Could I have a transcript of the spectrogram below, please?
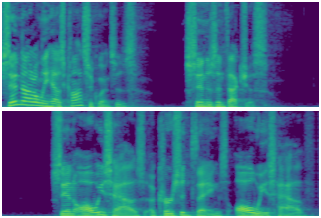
Sin not only has consequences, sin is infectious. Sin always has, accursed things always have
